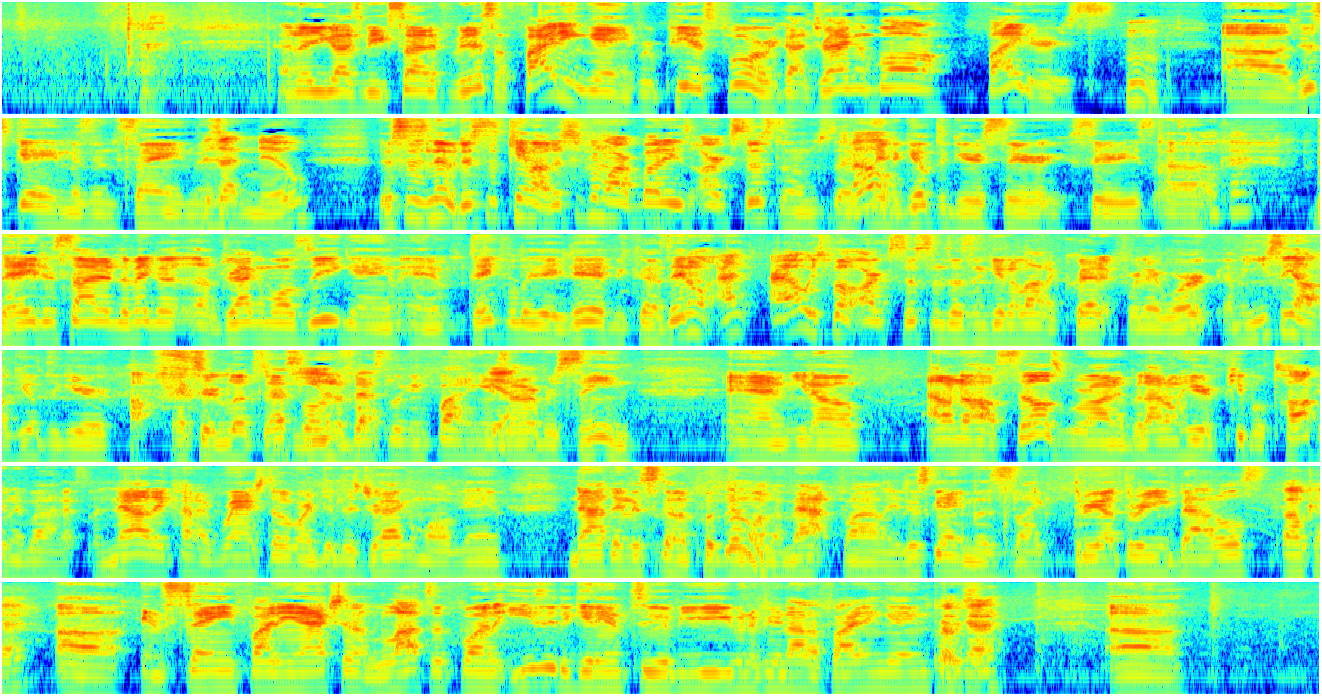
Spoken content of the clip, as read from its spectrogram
I know you guys be excited for this. A fighting game for PS4. We got Dragon Ball FighterZ. Uh, this game is insane, man. Hmm. Is that new? This is new. This is came out. This is from our buddies Arc Systems that Oh. made the Guilty Gear ser- series. Uh, Okay. They decided to make a, a Dragon Ball Z game, and thankfully they did because they don't. I, I always felt Arc Systems doesn't get a lot of credit for their work. I mean, you see how Guilty Gear Oh, actually looks. That's one of the best looking fighting games Yeah. I've ever seen. And you know, I don't know how sales were on it, but I don't hear people talking about it. But now they kind of branched over and did this Dragon Ball game. Now I think this is going to put them Hmm. on the map finally. This game is like three on three battles. Okay. Uh, insane fighting action, lots of fun, easy to get into if you even if you're not a fighting game person. Okay. Uh,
